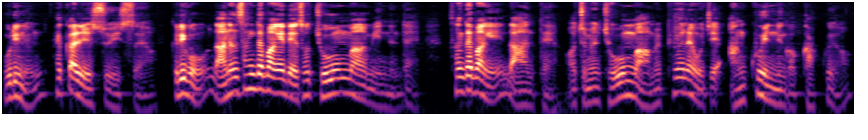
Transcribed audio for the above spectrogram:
우리는 헷갈릴 수 있어요. 그리고 나는 상대방에 대해서 좋은 마음이 있는데 상대방이 나한테 어쩌면 좋은 마음을 표현해 오지 않고 있는 것 같고요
